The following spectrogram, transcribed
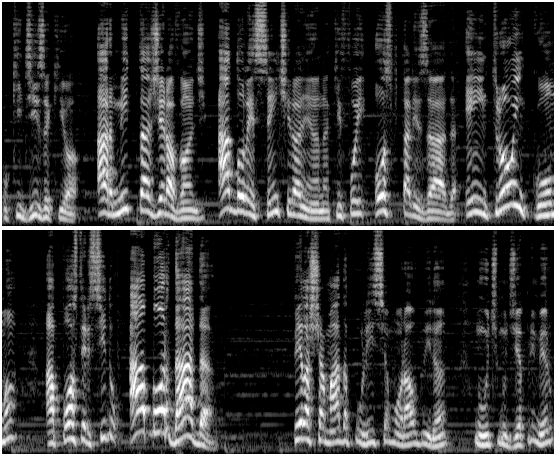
o que diz aqui, ó. Armita Geravandi, adolescente iraniana que foi hospitalizada e entrou em coma após ter sido abordada pela chamada Polícia Moral do Irã no último dia primeiro,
